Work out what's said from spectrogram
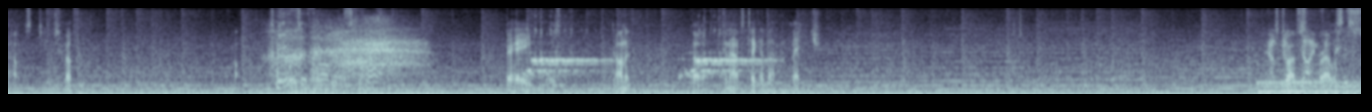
That was too tough. Oh, This is almost fun. Hey, poison. Darn it. Oh, I'm gonna have to take out that mage. Let's try some paralysis.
